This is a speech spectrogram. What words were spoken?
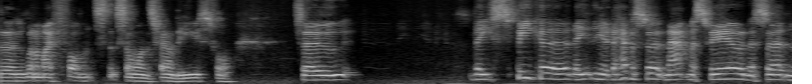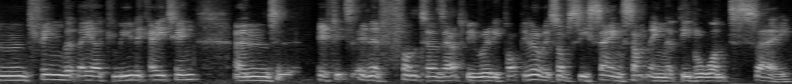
One of my fonts that someone's found a use for. So they speak a they you know they have a certain atmosphere and a certain thing that they are communicating and if it's and if font turns out to be really popular it's obviously saying something that people want to say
